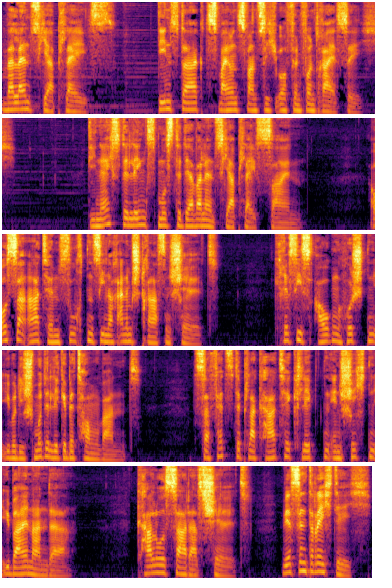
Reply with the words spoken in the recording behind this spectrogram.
Valencia Place. Dienstag 22.35 Uhr. Die nächste links musste der Valencia Place sein. Außer Atem suchten sie nach einem Straßenschild. Chrissys Augen huschten über die schmuddelige Betonwand. Zerfetzte Plakate klebten in Schichten übereinander. Carlo sah das Schild. Wir sind richtig.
